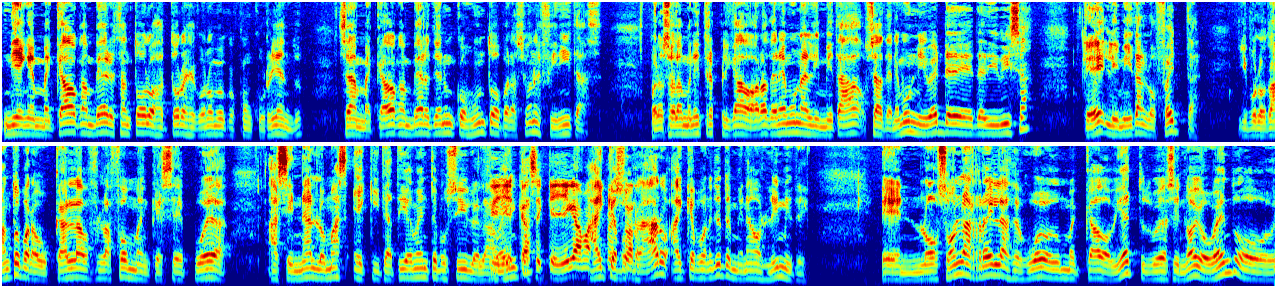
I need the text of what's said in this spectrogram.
ni en el mercado cambiario están todos los actores económicos concurriendo. O sea, el mercado cambiario tiene un conjunto de operaciones finitas. Por eso la ministra ha explicado, ahora tenemos una limitada, o sea, tenemos un nivel de, divisas que limitan la oferta. Y por lo tanto, para buscar la, forma en que se pueda asignar lo más equitativamente posible la venta, que llega más hay que, claro, hay que poner determinados límites. Eh, no son las reglas de juego de un mercado abierto. Tú puedes decir, no, yo vendo,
